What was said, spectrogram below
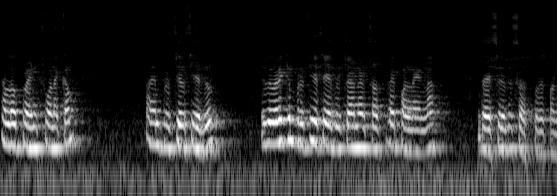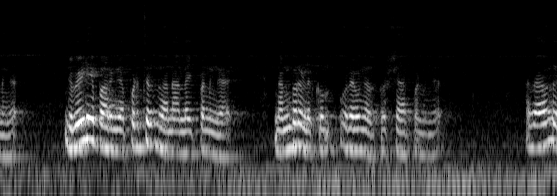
ஹலோ ஃப்ரெண்ட்ஸ் வணக்கம். ஐ எம் சேது இது வரைக்கும் பிருத்திவ் சேது சேனல் சப்ஸ்கிரைப் பண்ணலைன்னா தயவுசெய்து சப்ஸ்கிரைப் பண்ணுங்கள் இந்த வீடியோ பாருங்கள் பிடிச்சிருந்ததுன்னா லைக் பண்ணுங்கள் நண்பர்களுக்கும் உறவினருக்கும் ஷேர் பண்ணுங்கள் அதாவது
